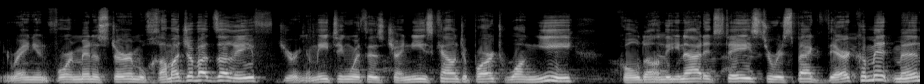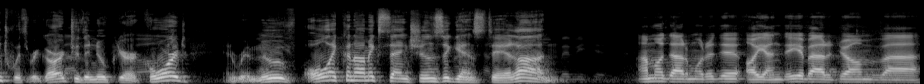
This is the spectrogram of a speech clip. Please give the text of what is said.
Iranian Foreign Minister Muhammad Javad Zarif, during a meeting with his Chinese counterpart Wang Yi, called on the United States to respect their commitment with regard to the nuclear accord and remove all economic sanctions against Tehran. اما در مورد آینده برجام و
